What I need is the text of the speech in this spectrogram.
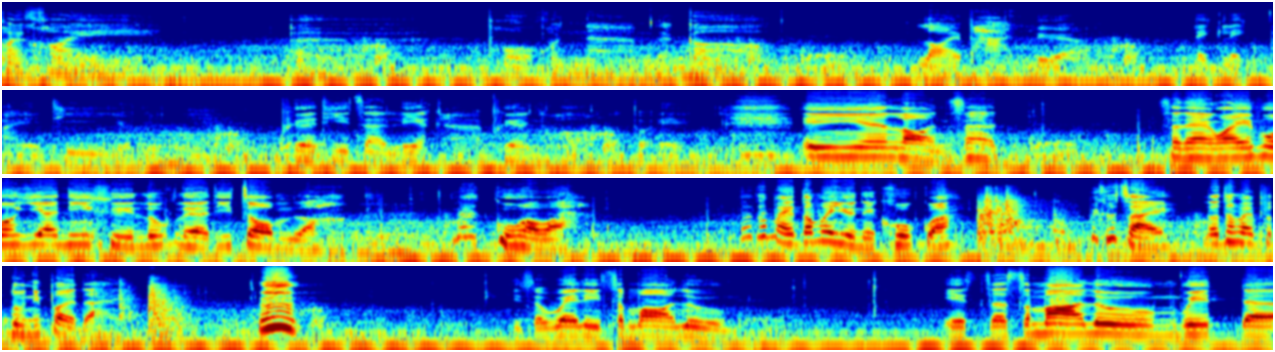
ค่อยๆ เอ่อโผล่พ้นน้ำแล้วก็ลอยผ่านเรือเล็กๆไปที่อยู่นี่เพื่อที่จะเรียกหาเพื่อนของตัวเองเอียหลอนสัตว์แสดงว่าไอ้พวกเฮียนี่คือลูกเรือที่จมเหรอน่ากลัววะแล้วทำไมต้องมาอยู่ในคุกวะไม่เข้าใจแล้วทำไมประตูนี้เปิดได้อือ It's a very small room. It's a small room with the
